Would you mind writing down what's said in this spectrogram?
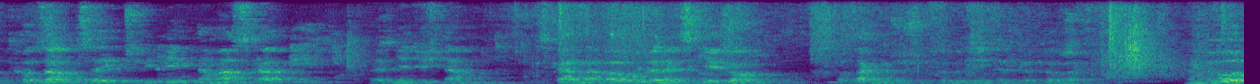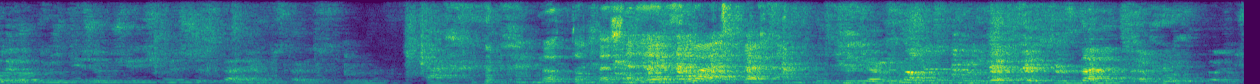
odchodzącej, czyli piękna maska, pewnie gdzieś tam z karnawału weneckiego. O tak możemy sobie zinterpretować. No było o tyle trudniej, że musieliśmy jeszcze zdania ustalić wspólne. No to też nie jest łatwe. Ja już mamy wspólne, jeszcze zdanie trzeba było ustalić.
